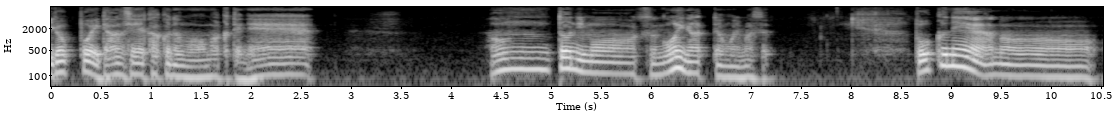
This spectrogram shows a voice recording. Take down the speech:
色っぽい男性描くのも上手くてね。本当にもう、すごいなって思います。僕ね、あの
